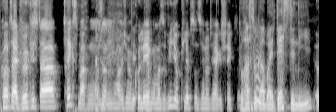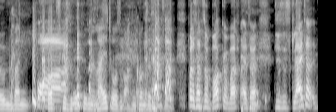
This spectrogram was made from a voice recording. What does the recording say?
konntest halt wirklich da Tricks machen. Und Also, dann habe ich mit dem Kollegen ja. immer so Videoclips uns hin und her geschickt. Du hast sogar bei Destiny irgendwann! Bots gesucht, wo du Saltos machen konntest. Und so. Boah, das hat so Bock gemacht, Alter. Dieses Gleiter,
